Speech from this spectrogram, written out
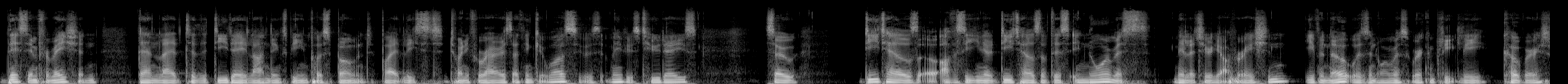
This information then led to the D-Day landings being postponed by at least 24 hours. I think it was. It was maybe it was two days. So details, obviously, you know, details of this enormous military operation, even though it was enormous, were completely covert.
